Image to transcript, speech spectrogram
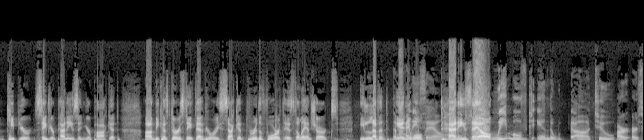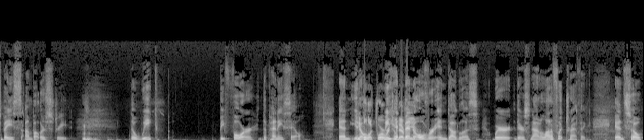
to keep your save your pennies in your pocket uh, because Thursday, February second through the fourth is the Land Sharks. 11th The annual penny sale. penny sale. We moved in the uh, to our, our space on Butler Street Mm-hmm. the week before the penny sale, and you People know look forward we to it had been year. over in Douglas where there's not a lot of foot traffic, and so.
